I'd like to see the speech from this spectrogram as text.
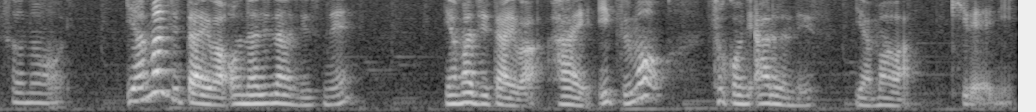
その山自体は同じなんですね。山自体は。はい。いつもそこにあるんです。山は綺麗に。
